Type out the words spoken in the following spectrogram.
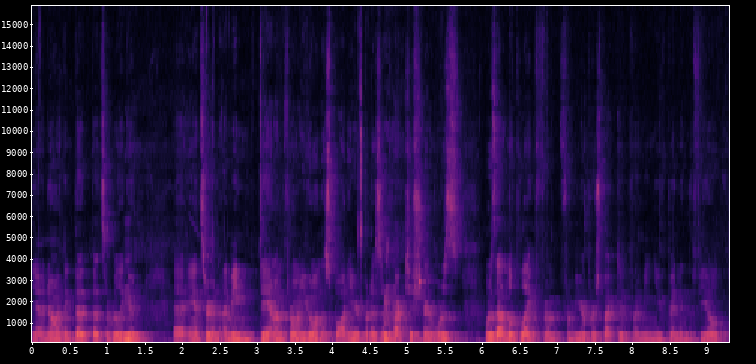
Yeah, no, I think that that's a really good uh, answer. And I mean, Dan, I'm throwing you on the spot here, but as a practitioner, what does what does that look like from from your perspective? I mean, you've been in the field,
